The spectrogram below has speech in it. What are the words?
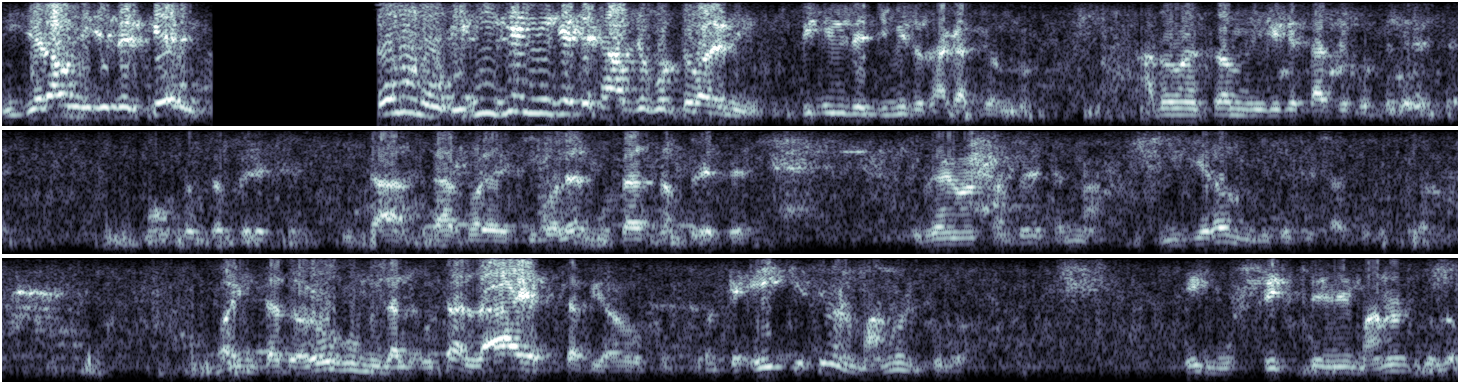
নিজেরাও নিজেদেরকে কোনো নবী নিজে নিজেকে সাহায্য করতে পারেনি পৃথিবীতে জীবিত থাকার জন্য। আদম ইসলাম নিজেকে সাহায্য করতে পেরেছে। মোহাম্মদ পেরেছে। তারপরে কি বলে মুসা ইসলাম পেরেছে। ইব্রাহিম আসলাম পেরেছেন না, নিজেরাও নিজেদেরকে সাহায্য করতে পারে মিলাল হুটা এই কিসিমের মানুষগুলো, এই মুশ্রিক শ্রেণির মানুষগুলো,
